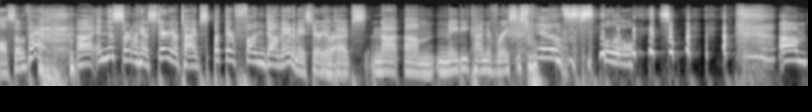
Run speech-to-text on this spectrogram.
Also that. uh, and this certainly has stereotypes, but they're fun, dumb anime stereotypes, not um, maybe kind of racist ones. a little. um,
